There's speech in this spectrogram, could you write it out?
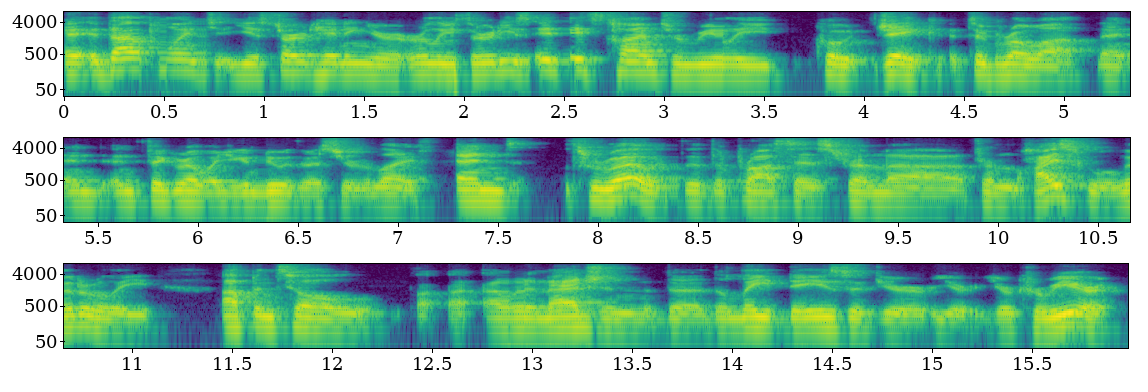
At that point, you start hitting your early 30s. It, it's time to really, quote, Jake, to grow up and, and figure out what you can do with the rest of your life. And throughout the, the process from, uh, from high school, literally, up until uh, I would imagine the, the late days of your, your, your career,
